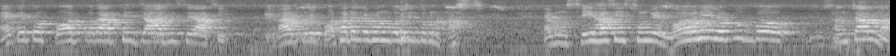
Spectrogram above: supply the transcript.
একে তো পদ পদার্থে যা আছে সে আছে। তারপরে কথাটা যখন বলছেন, তখন হাসছে। এবং সেই হাসির সঙ্গে নয়নের অপূর্ব সঞ্চালনা।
